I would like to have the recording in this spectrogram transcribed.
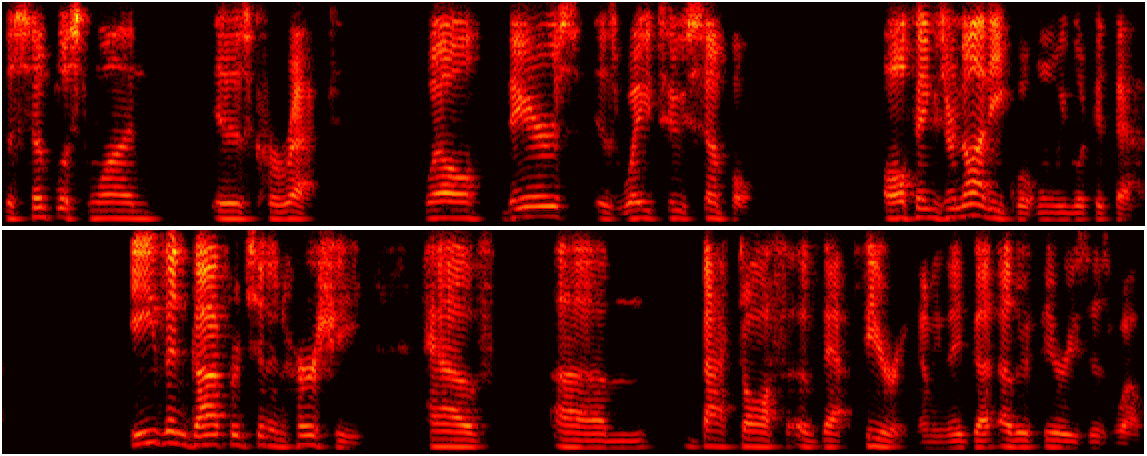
the simplest one is correct. Well, theirs is way too simple. All things are not equal when we look at that. Even Gottfredson and Hirschi have um, backed off of that theory. I mean, they've got other theories as well.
